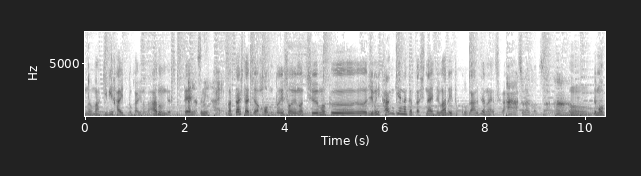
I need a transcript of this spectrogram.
の巻き火杯とかいうのがあるんですってね。はい。私たちは本当にそういうの注目、自分に関係なかったらしないという悪いところがあるじゃないですか。ああ、そりゃそうですわ。うん、でも、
